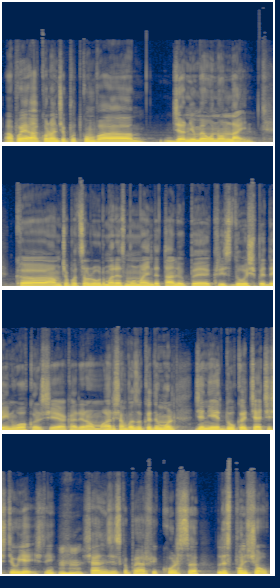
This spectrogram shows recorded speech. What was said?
apoi acolo a început cumva journey-ul meu în online. Că am început să-l urmăresc mult mai în detaliu pe Chris Du și pe Dane Walker și ei care erau mari și am văzut cât de mult gen ei educă ceea ce știu ei, știi? Uh-huh. Și am zis că păi ar fi cool să le spun și eu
